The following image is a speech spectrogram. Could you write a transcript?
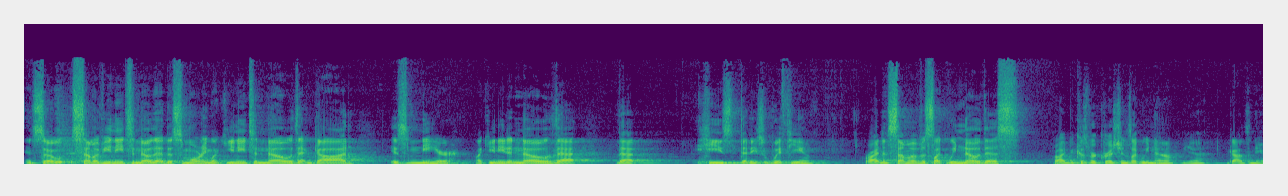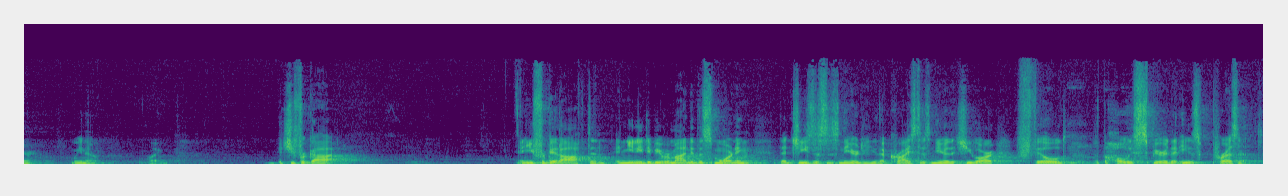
And so, some of you need to know that this morning. Like, you need to know that God is near. Like, you need to know that, that, he's, that He's with you right? And some of us, like, we know this, right? Because we're Christians, like, we know, yeah, God's near. We know. Like, but you forgot. And you forget often. And you need to be reminded this morning that Jesus is near to you, that Christ is near, that you are filled with the Holy Spirit, that He is present.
